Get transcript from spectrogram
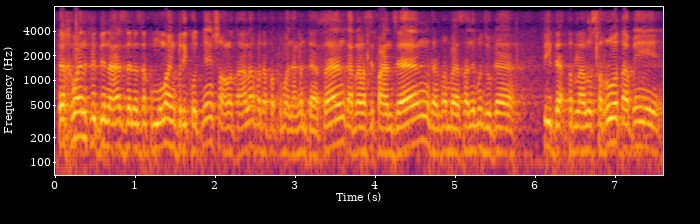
Ikhwan fillah azza jalla yang berikutnya insyaallah taala pada pertemuan yang akan datang karena masih panjang dan pembahasannya pun juga tidak terlalu seru tapi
